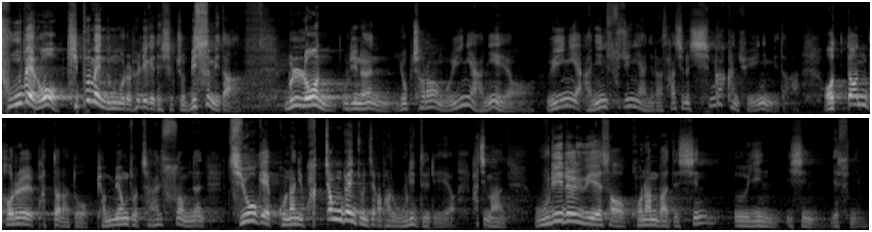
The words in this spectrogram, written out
두 배로 기쁨의 눈물을 흘리게 되실 줄 믿습니다. 물론 우리는 욥처럼 의인이 아니에요. 의인이 아닌 수준이 아니라 사실은 심각한 죄인입니다. 어떤 벌을 받더라도 변명조차 할 수 없는 지옥의 고난이 확정된 존재가 바로 우리들이에요. 하지만 우리를 위해서 고난 받으신 의인이신 예수님.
